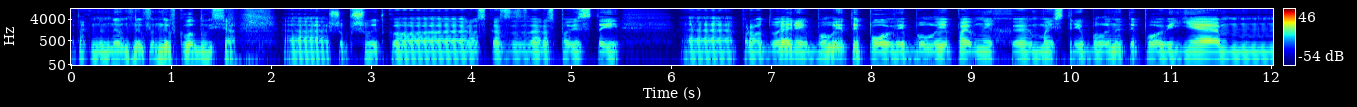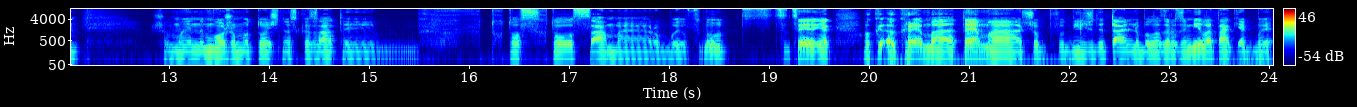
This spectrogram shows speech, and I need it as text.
Я так не, не, не- вкладуся, е, щоб швидко розказ, розповісти е, про двері. Були типові, були певних е, майстрів, були нетипові. Є, що ми не можемо точно сказати, хто, хто саме робив. Ну, це, це як окрема тема, щоб більш детально було зрозуміло, так якби.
